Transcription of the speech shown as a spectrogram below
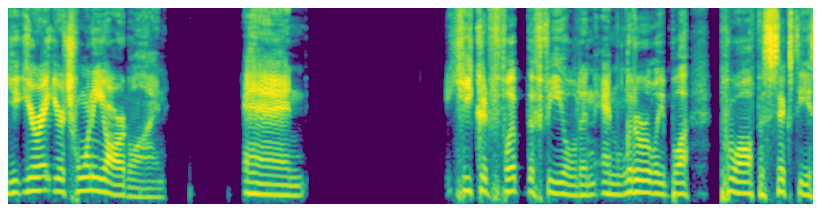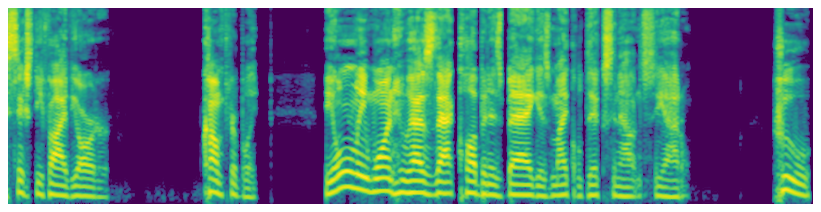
you, you're at your 20 yard line and he could flip the field and and literally pull off a 60 a 65 yarder comfortably. The only one who has that club in his bag is Michael Dickson out in Seattle, who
